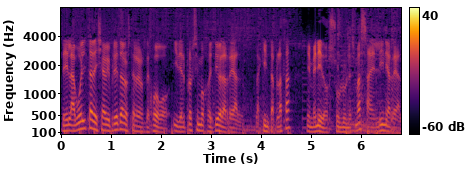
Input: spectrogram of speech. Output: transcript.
de la vuelta de Xavi Prieto a los terrenos de juego y del próximo objetivo de la Real, la quinta plaza. Bienvenidos un lunes más a En Línea Real.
